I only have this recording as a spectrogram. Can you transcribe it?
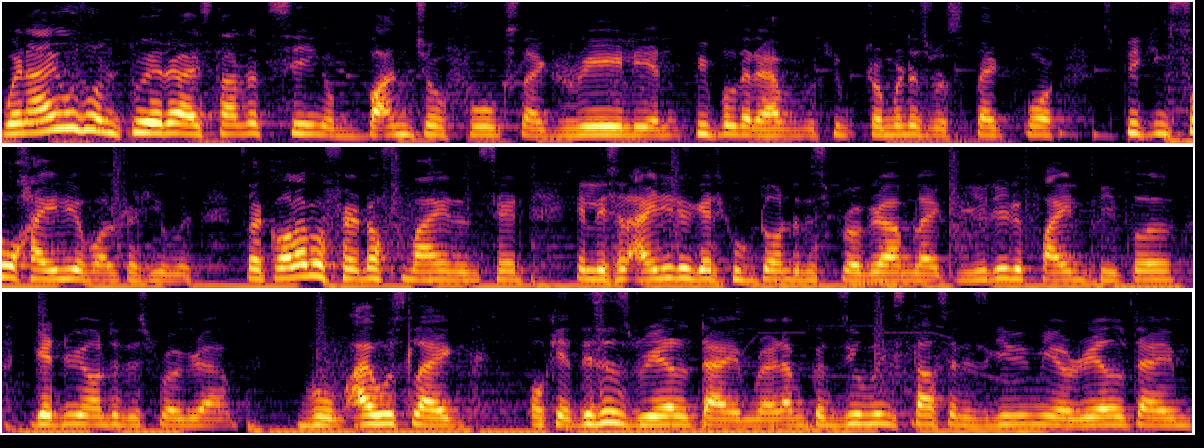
When I was on Twitter, I started seeing a bunch of folks like really and people that I have tremendous respect for speaking so highly of Ultrahuman. So I called up a friend of mine and said, hey, listen, I need to get hooked onto this program. Like, you need to find people, get me onto this program. Boom. I was like, okay, this is real time, right? I'm consuming stuff and it's giving me a real time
